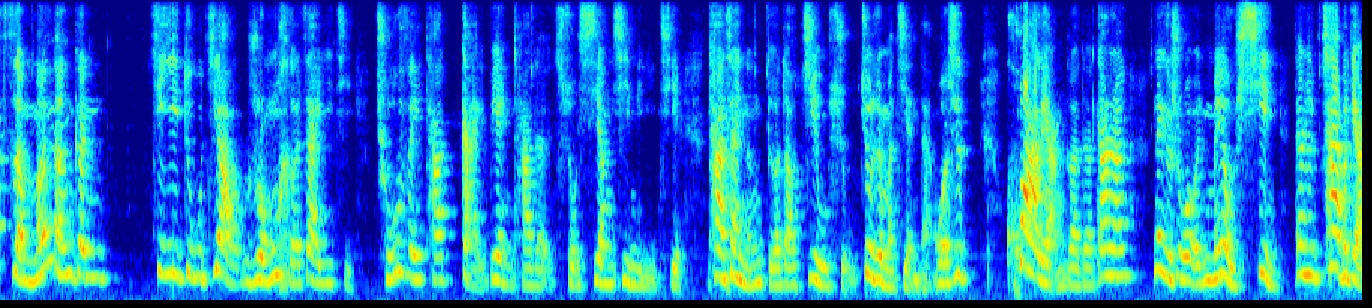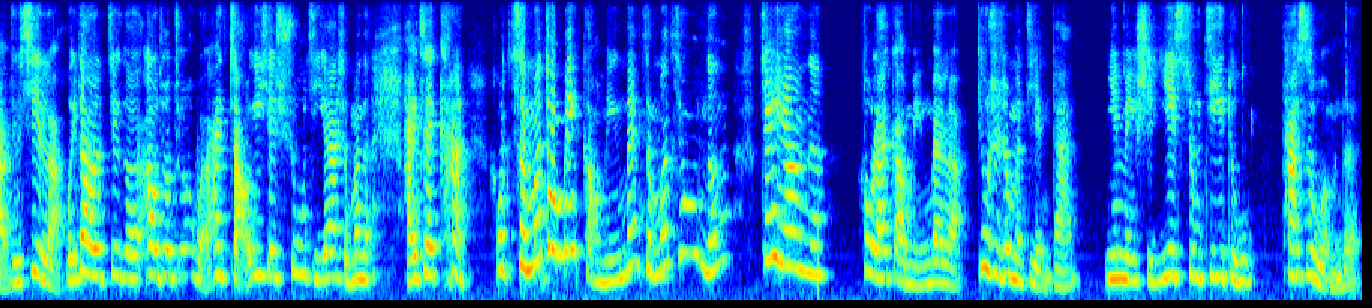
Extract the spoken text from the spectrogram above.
怎么能跟？基督教融合在一起，除非他改变他的所相信的一切，他才能得到救赎，就这么简单。我是跨两个的，当然那个时候我没有信，但是差不点就信了。回到这个澳洲之后，我还找一些书籍啊什么的，还在看，我怎么都没搞明白，怎么就能这样呢？后来搞明白了，就是这么简单，因为是耶稣基督，他是我们的。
